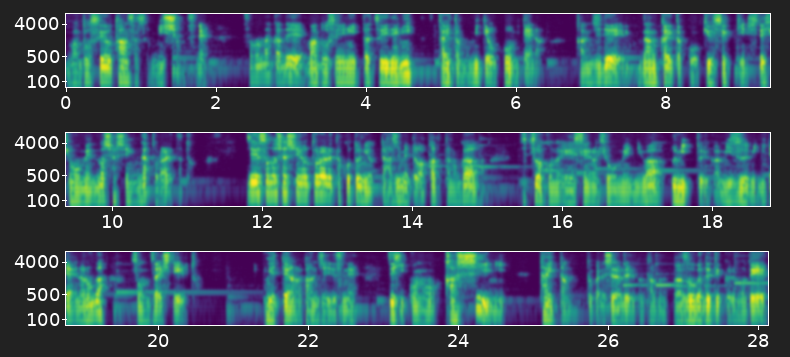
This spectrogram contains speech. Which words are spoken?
まあ、土星を探査するミッションですね。その中で、まあ、土星に行ったついでに、タイタンも見ておこうみたいな感じで、何回かこう急接近して表面の写真が撮られたと。で、その写真を撮られたことによって初めて分かったのが、実はこの衛星の表面には海というか湖みたいなのが存在しているといったような感じですね。ぜひこのカッシーニタイタンとかで調べると多分画像が出てくるので、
